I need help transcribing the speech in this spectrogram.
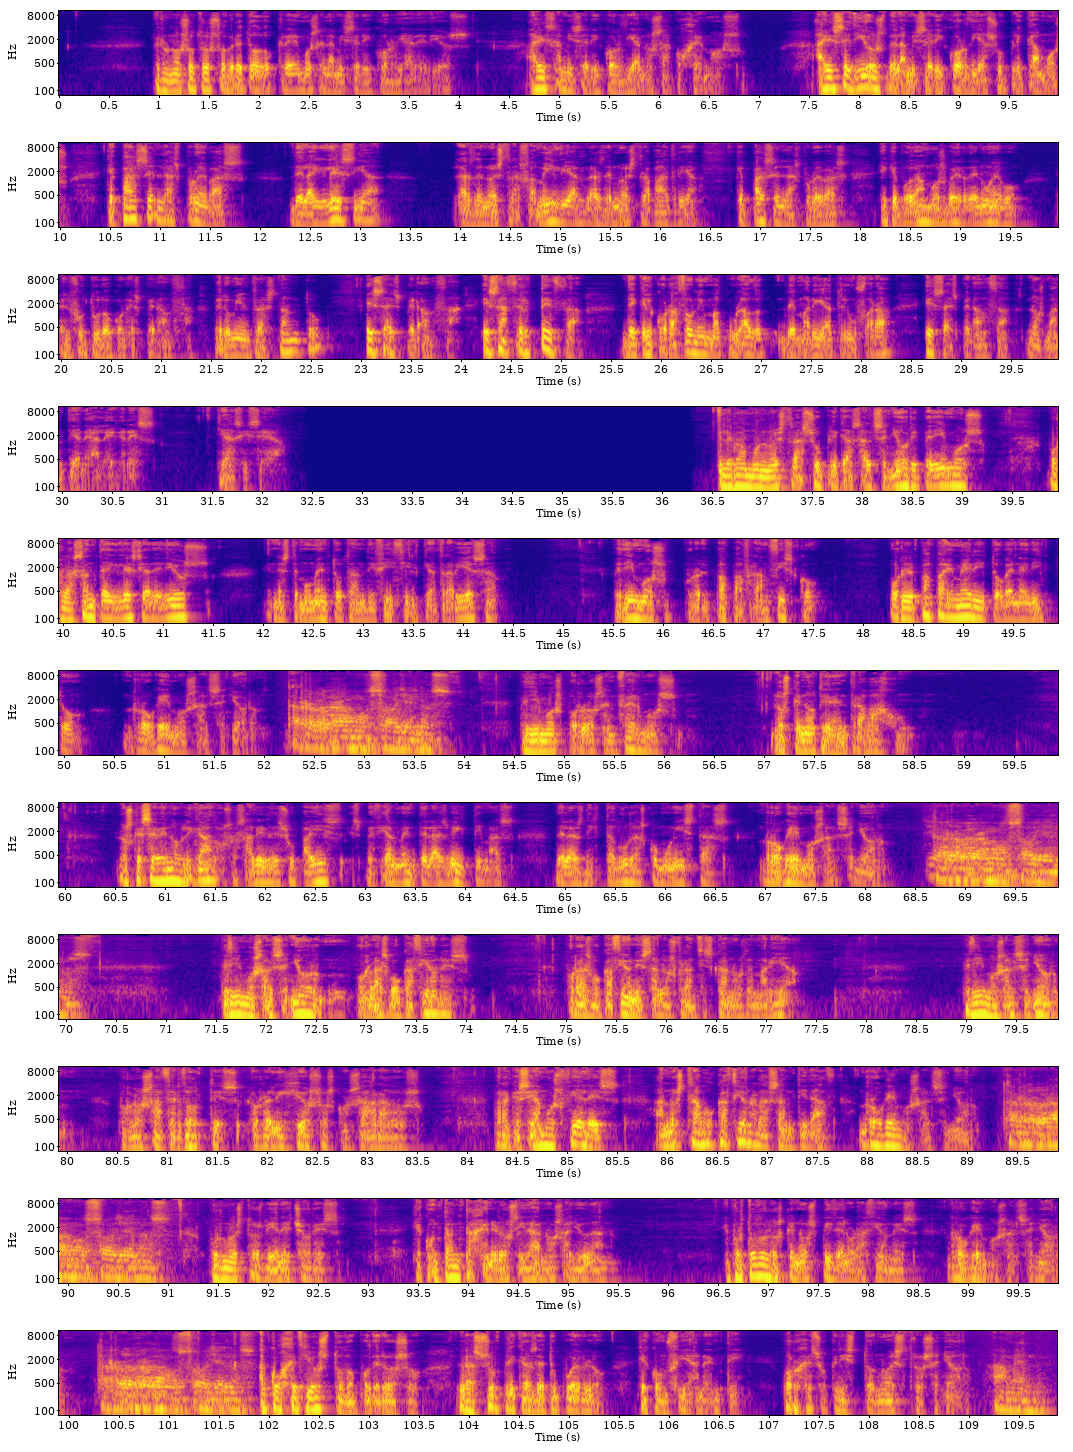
Pero nosotros sobre todo creemos en la misericordia de Dios. A esa misericordia nos acogemos. A ese Dios de la misericordia suplicamos que pasen las pruebas de la Iglesia, las de nuestras familias, las de nuestra patria, que pasen las pruebas y que podamos ver de nuevo el futuro con esperanza. Pero mientras tanto, esa esperanza, esa certeza de que el corazón inmaculado de María triunfará, esa esperanza nos mantiene alegres. Que así sea. Elevamos nuestras súplicas al Señor y pedimos por la Santa Iglesia de Dios en este momento tan difícil que atraviesa. Pedimos por el Papa Francisco, por el Papa emérito Benedicto, roguemos al Señor. Te rogamos, óyenos. Pedimos por los enfermos, los que no tienen trabajo, los que se ven obligados a salir de su país, especialmente las víctimas de las dictaduras comunistas, roguemos al Señor. Te rogamos, óyenos. Pedimos al Señor por las vocaciones, por las vocaciones a los franciscanos de María. Pedimos al Señor por los sacerdotes, los religiosos consagrados, para que seamos fieles a nuestra vocación a la santidad. Roguemos al Señor. Te rogamos, óyenos. Por nuestros bienhechores, que con tanta generosidad nos ayudan. Y por todos los que nos piden oraciones, roguemos al Señor. Te rogamos, óyenos. Acoge Dios Todopoderoso las súplicas de tu pueblo que confían en ti. Por Jesucristo nuestro Señor. Amén.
